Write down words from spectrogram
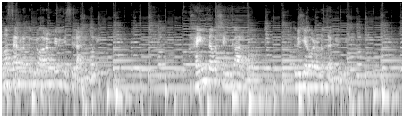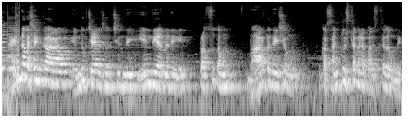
నమస్తే welcome to RM TV this Rajamouli Haindava Sankarao విజయవాడలో జరిగింది. హైందవ శంకారావు ఎందుకు చేయాల్సి వచ్చింది? ఏంది అన్నది ప్రస్తుతం భారతదేశం ఒక సంక్లిష్టమైన పరిస్థితిలో ఉంది.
